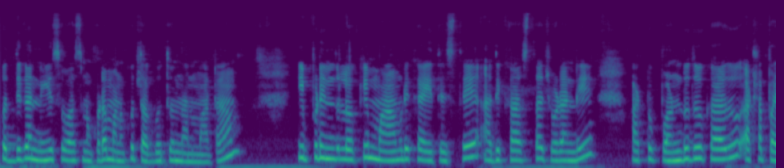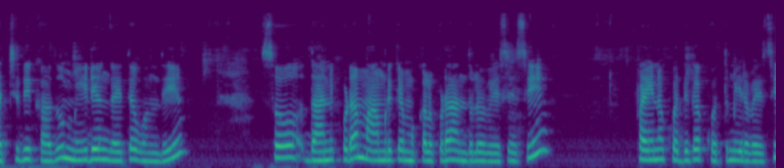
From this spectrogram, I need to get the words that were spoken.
కొద్దిగా నీసు వాసన కూడా మనకు తగ్గుతుందనమాట ఇప్పుడు ఇందులోకి మామిడికాయ తెస్తే అది కాస్త చూడండి అటు పండుదు కాదు అట్లా పచ్చిది కాదు మీడియంగా అయితే ఉంది. సో దాన్ని కూడా మామిడికాయ ముక్కలు కూడా అందులో వేసేసి పైన కొద్దిగా కొత్తిమీర వేసి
